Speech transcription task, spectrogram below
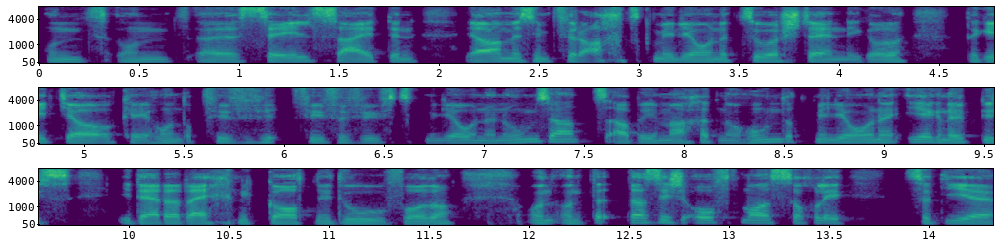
und, und äh, Sales sagt dann, ja, wir sind für 80 Millionen zuständig, oder? Da geht ja, okay, 155 Millionen Umsatz, aber ihr macht noch 100 Millionen, irgendetwas in dieser Rechnung geht nicht auf, oder? Und, und das ist oftmals so ein bisschen so die,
